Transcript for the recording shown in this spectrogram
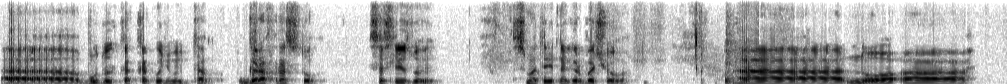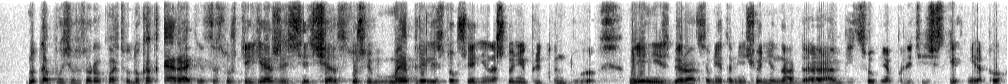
Будут как какой-нибудь там граф Ростов со слезой смотреть на Горбачева. Но ну, допустим, 48. Ну, какая разница? Слушайте, я же сейчас... Слушайте, моя прелесть в том, что я ни на что не претендую. Мне не избираться, мне там ничего не надо. Амбиций у меня политических нету.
